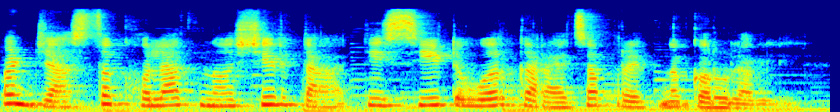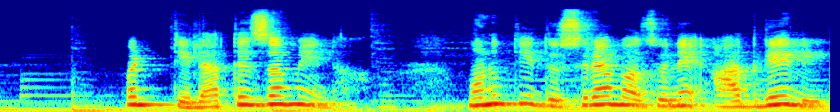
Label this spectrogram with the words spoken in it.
पण जास्त खोलात न शिरता ती सीट वर करायचा प्रयत्न करू लागली. पण तिला ते जमेना. म्हणून ती दुसऱ्या बाजूने आत गेली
